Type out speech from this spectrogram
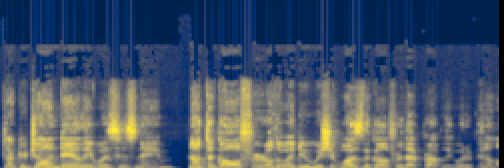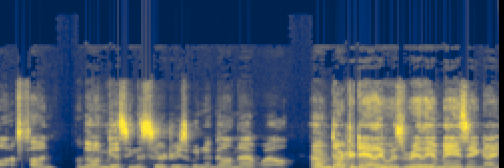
Dr. John Daly was his name. Not the golfer, although I do wish it was the golfer. That probably would have been a lot of fun, although I'm guessing the surgeries wouldn't have gone that well. Um, Dr. Daly was really amazing. I,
